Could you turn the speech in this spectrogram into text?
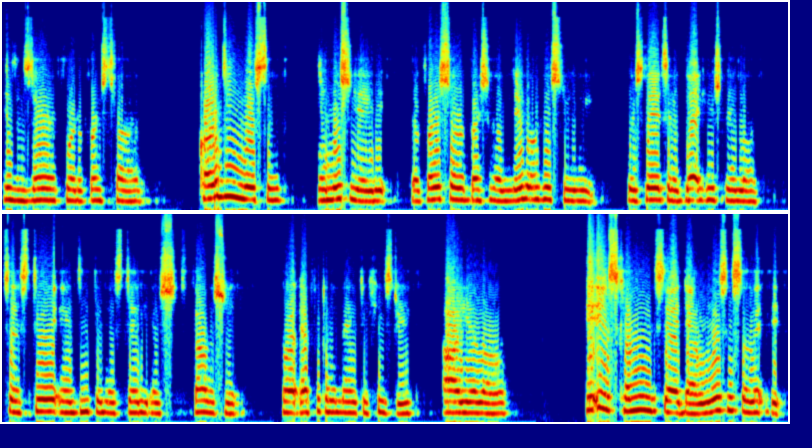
is observed for the first time. Carter G. Woodson initiated the first celebration of Negro History Week, which led to the Black History Month, to extend and deepen the study and scholarship for African American history all year long. It is commonly said that Woodson selected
